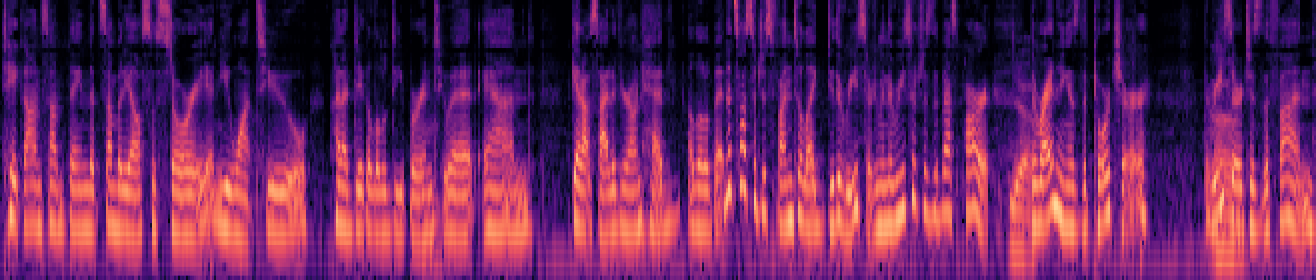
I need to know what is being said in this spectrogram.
take on something that's somebody else's story and you want to kind of dig a little deeper into it and get outside of your own head a little bit. And it's also just fun to like do the research. I mean, the research is the best part. Yeah. The writing is the torture. The research is the fun.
